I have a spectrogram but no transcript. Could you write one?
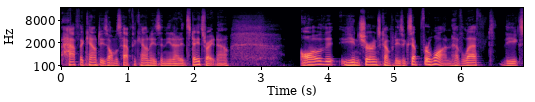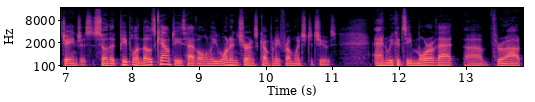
half the counties, almost half the counties in the United States right now, all of the, insurance companies, except for one, have left the exchanges so that people in those counties have only one insurance company from which to choose. And we could see more of that uh, throughout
